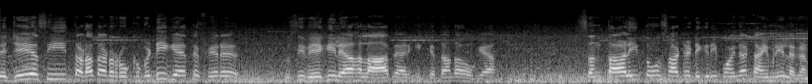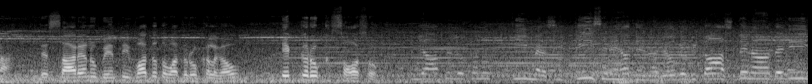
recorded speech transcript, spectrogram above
ਤੇ ਜੇ ਅਸੀਂ ਧੜਾ ਧੜ ਰੁੱਖ ਵੱਢੀ ਗਏ ਤੇ ਫਿਰ ਤੁਸੀਂ ਵੇਖ ਹੀ ਲਿਆ ਹਾਲਾਤ ਐਰ ਕਿ ਕਿਦਾਂ ਦਾ ਹੋ ਗਿਆ। 47 ਤੋਂ 60 ਡਿਗਰੀ ਪਹੁੰਚਦਾ ਟਾਈਮ ਨਹੀਂ ਲੱਗਣਾ ਤੇ ਸਾਰਿਆਂ ਨੂੰ ਬੇਨਤੀ ਵੱਧ ਤੋਂ ਵੱਧ ਰੁੱਖ ਲਗਾਓ ਇੱਕ ਰੁੱਖ 100 100 ਪੰਜਾਬ ਦੇ ਲੋਕਾਂ ਨੂੰ ਕੀ ਮੈਸੇਜ ਕੀ ਸੁਨੇਹਾ ਦੇਣਾ ਚਾਹੋਗੇ? ਵਿਕਾਸ ਦੇ ਨਾਂ ਤੇ ਵੀ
